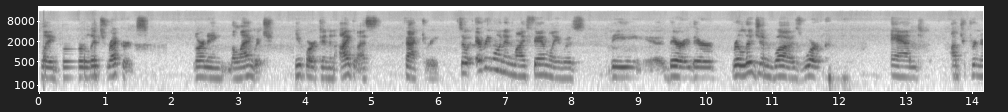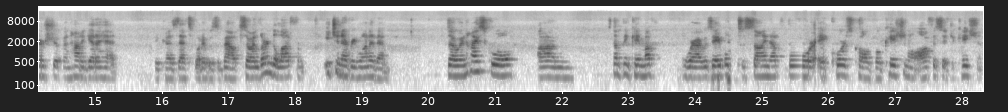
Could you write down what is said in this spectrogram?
played Berlitz records, learning the language. He worked in an eyeglass factory. So everyone in my family was the their their religion was work and entrepreneurship and how to get ahead because that's what it was about. So I learned a lot from each and every one of them. So in high school, um, something came up where I was able to sign up for a course called Vocational Office Education.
